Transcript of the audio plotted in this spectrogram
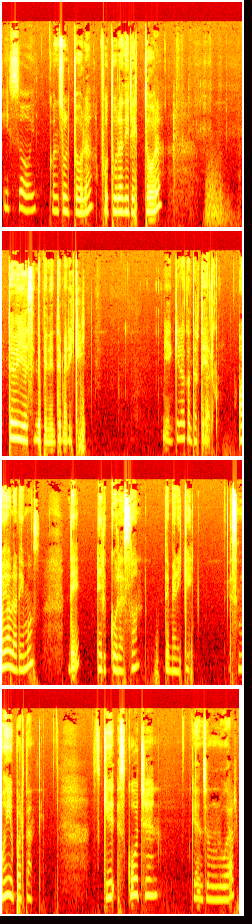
y soy consultora, futura directora de Belleza Independiente Mary Kay. Bien, quiero contarte algo. Hoy hablaremos de el corazón de Mary Kay. Es muy importante escuchen, quédense en un lugar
